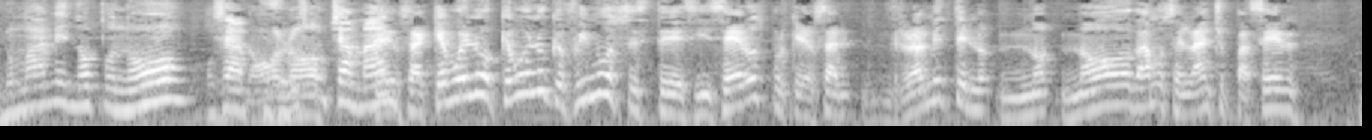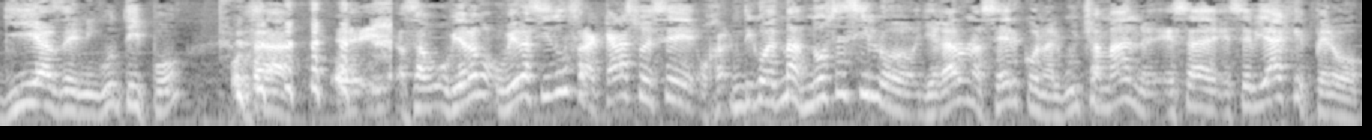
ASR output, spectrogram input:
no mames, no, pues no, o sea, No, pues, no. un chamán. O sea, qué bueno, qué bueno que fuimos este sinceros porque, o sea, realmente no, no, no damos el ancho para ser guías de ningún tipo. O sea, eh, o sea hubiera, hubiera sido un fracaso ese, oja- digo, es más, no sé si lo llegaron a hacer con algún chamán, esa, ese viaje, pero...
